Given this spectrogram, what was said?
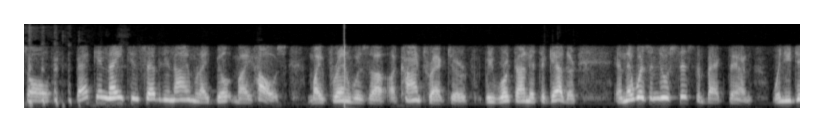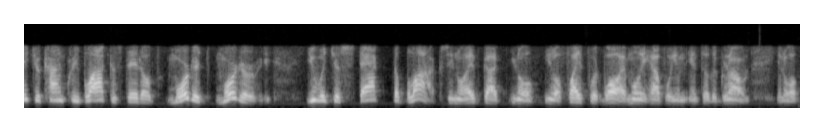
So back in 1979, when I built my house, my friend was a, a contractor. We worked on it together. And there was a new system back then. When you did your concrete block instead of mortar, mortar, you would just stack the blocks. You know, I've got you know you know five foot wall. I'm only halfway in, into the ground. You know,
